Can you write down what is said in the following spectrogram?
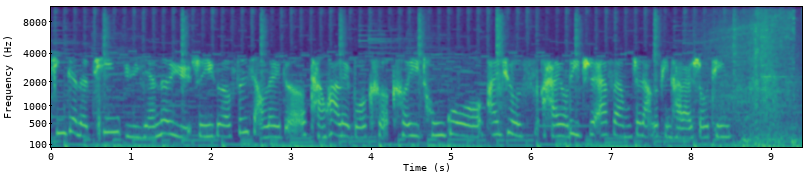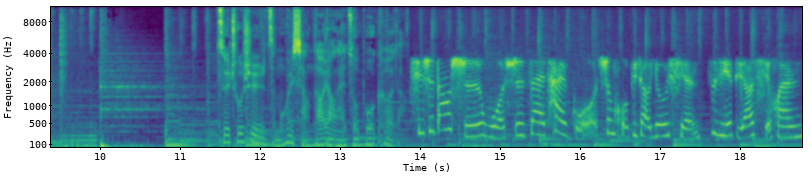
听见的听，语言的语，是一个分享类的谈话类播客，可以通过 iTunes 还有荔枝 FM 这两个平台来收听。最初是怎么会想到要来做播客的？其实当时我是在泰国生活比较悠闲，自己也比较喜欢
